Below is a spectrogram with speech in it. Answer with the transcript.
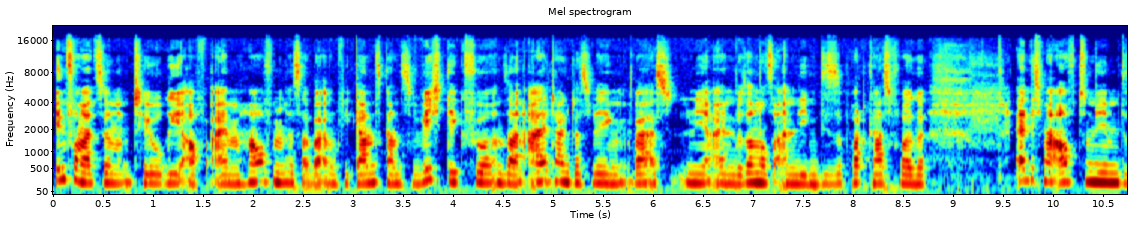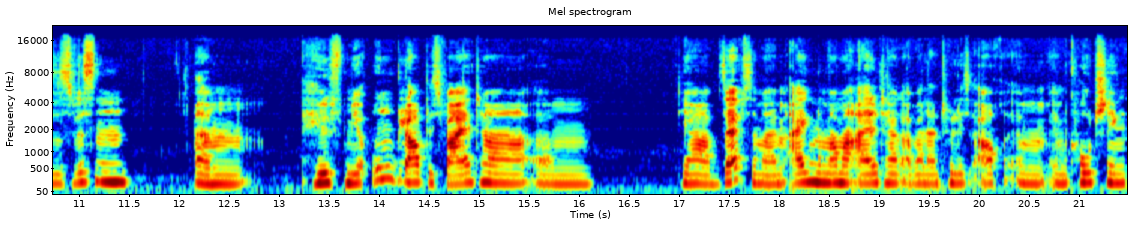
Information und Theorie auf einem Haufen, ist aber irgendwie ganz, ganz wichtig für unseren Alltag. Deswegen war es mir ein besonderes Anliegen, diese Podcast-Folge endlich mal aufzunehmen. Dieses Wissen ähm, hilft mir unglaublich weiter. Ähm, ja, selbst in meinem eigenen Mama-Alltag, aber natürlich auch im, im Coaching.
